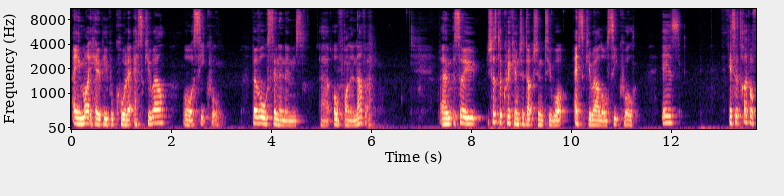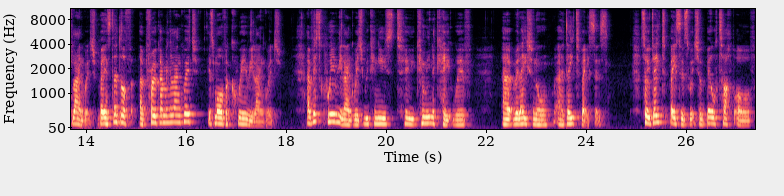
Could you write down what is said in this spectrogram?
And you might hear people call it SQL or SQL. They're all synonyms uh, of one another. Um, so, just a quick introduction to what SQL or SQL is. It's a type of language, but instead of a programming language, it's more of a query language. And this query language we can use to communicate with uh, relational uh, databases. So, databases which are built up of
